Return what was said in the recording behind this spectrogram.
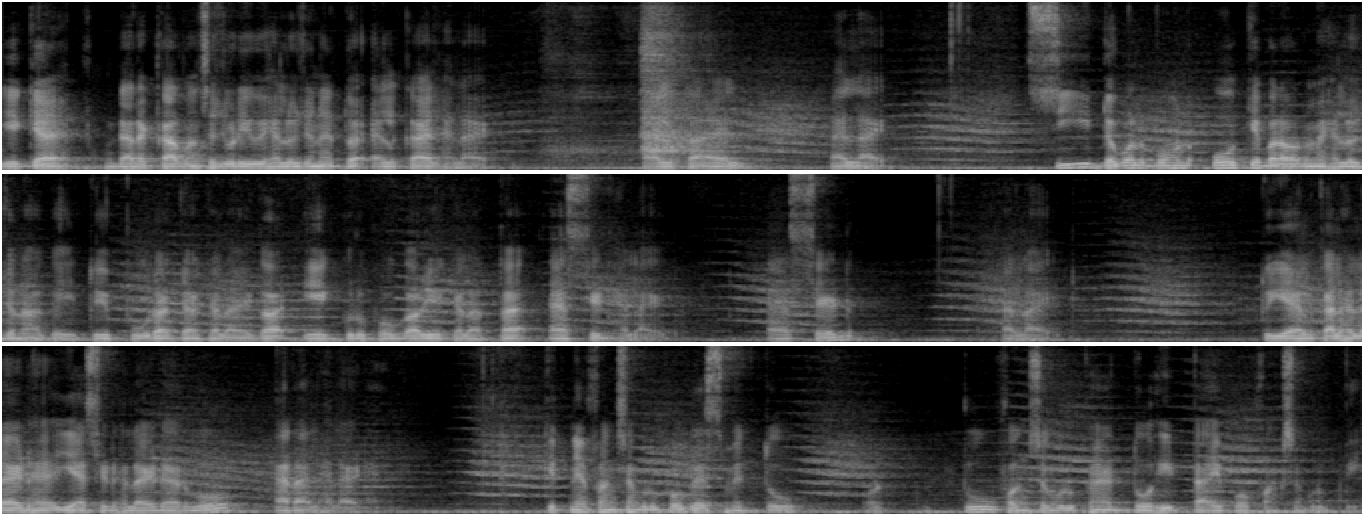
ये क्या है? डायरेक्ट कार्बन से जुड़ी हुई हेलोजन है तो alkyl halide alkyl halide C double bond O के बराबर में हेलोजन आ गई तो ये पूरा क्या कहलाएगा? एक ग्रुप होगा और ये कहलाता है एसिड हेलाइड एसिड हेलाइड तो ये एल्काइल हेलाइड है, ये एसिड हेलाइड है, और वो एराइल हेलाइड है. कितने फ़ंक्शन ग्रुप हो गए इसमें? दो. और टू फ़ंक्शन ग्रुप हैं, दो ही टाइप ऑफ़ फ़ंक्शन ग्रुप भी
